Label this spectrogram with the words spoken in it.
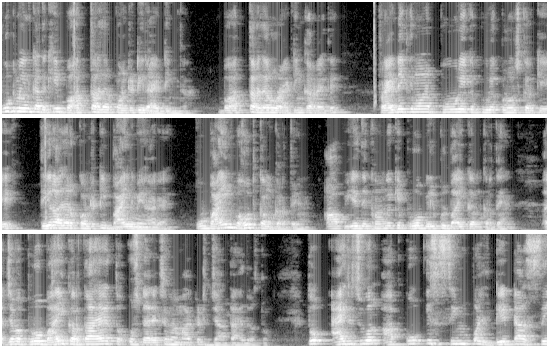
पुट में इनका देखिए, बहत्तर हज़ार क्वान्टिटी राइटिंग था। बहत्तर हज़ार वो राइटिंग कर रहे थे। फ्राइडे के इन्होंने पूरे के पूरे क्लोज करके तेरह हज़ार क्वान्टिटी बाइंग में आ गए। वो बाइंग बहुत कम करते हैं। आप ये देखोगे कि प्रो बिल्कुल बाई कम करते हैं। जब प्रो बाई करता है तो उस डायरेक्शन में मार्केट जाता है दोस्तों। तो एज यूजल आपको इस सिंपल डेटा से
